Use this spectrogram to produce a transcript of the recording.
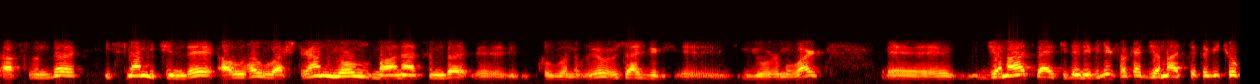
aslında İslam içinde Allah'a ulaştıran yol manasında e, kullanılıyor. Özel bir e, yorumu var. E, cemaat belki denebilir fakat cemaatte tabii çok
